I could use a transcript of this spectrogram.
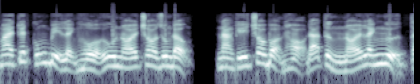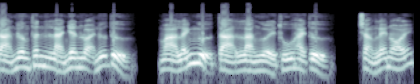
Mai Tuyết cũng bị lệnh hồ ưu nói cho rung động, nàng ký cho bọn họ đã từng nói lãnh ngự tà nương thân là nhân loại nữ tử, mà lãnh ngự tà là người thú hài tử, chẳng lẽ nói,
